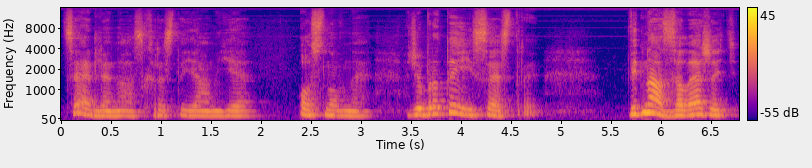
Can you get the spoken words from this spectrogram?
Це для нас, християн, є основне. Адже, брати і сестри, від нас залежить,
